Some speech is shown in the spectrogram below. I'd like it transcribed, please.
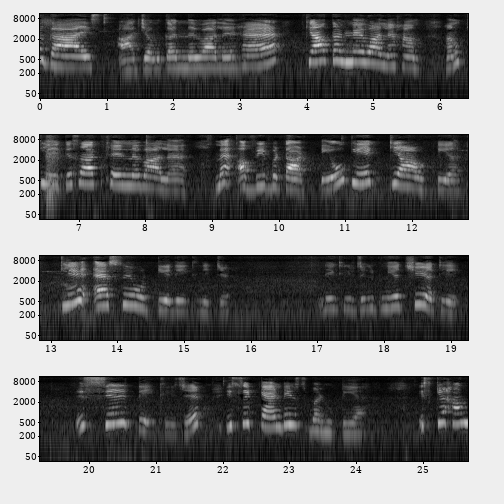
हेलो गाइस आज हम करने वाले हैं, क्या करने वाले हम? हम क्ले के साथ खेलने वाले हैं। मैं अभी बताती हूँ क्ले क्या होती है। क्ले ऐसे होती है, देख लीजिए। देख लीजिए कितनी अच्छी है क्ले इससे, देख लीजिए, इससे कैंडीज बनती है। इसके हम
